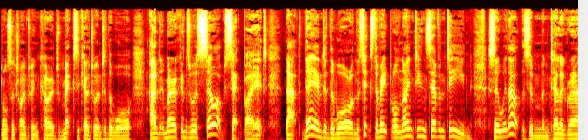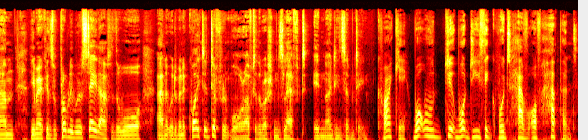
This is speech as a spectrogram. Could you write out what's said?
and also trying to encourage Mexico to enter the war. And Americans were so upset by it that they entered the war on the 6th of April 1917. So without the Zimmerman telegram, the Americans would probably would have stayed out of the war and it would have been a quite a different war after the Russians left in 1917. Crikey. What would what do you think would have of happened?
